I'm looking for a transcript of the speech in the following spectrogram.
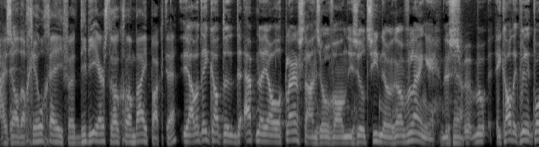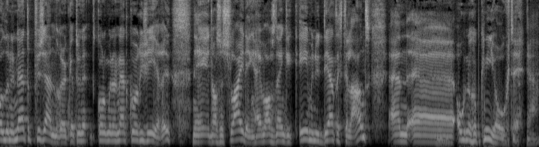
Hij zal wel geel geven, die die eerst er ook gewoon bij pakt, hè? Ja, want ik had de, de app naar jou al klaarstaan. Zo van, je zult zien dat we gaan verlengen. Dus Ja. ik, had, ik, ik wilde nog net op verzend drukken. En toen kon ik me nog net corrigeren. Nee, het was een sliding. Hij was denk ik 1 minuut 30 te laat. En eh, ook nog op kniehoogte. Ja.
